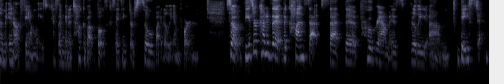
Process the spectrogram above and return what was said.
um, in our families because I'm going to talk about both because I think they're so vitally important. So these are kind of the, the concepts that the program is really um, based in.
